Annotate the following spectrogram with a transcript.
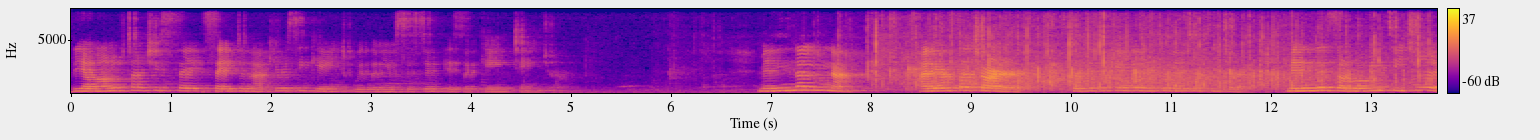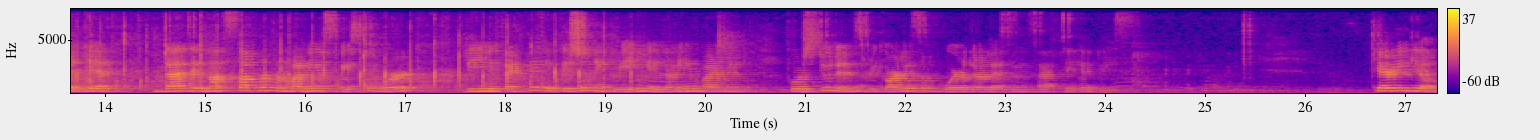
The amount of time she sa- saved and accuracy gained with the new system is a game changer. Melinda Luna, Alianza Charter, certificated intervention teacher. Melinda is a roving teacher, and yet that did not stop her from finding a space to work, being effective, efficient, and creating a learning environment for students regardless of where their lessons have taken place. Carrie Gill,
